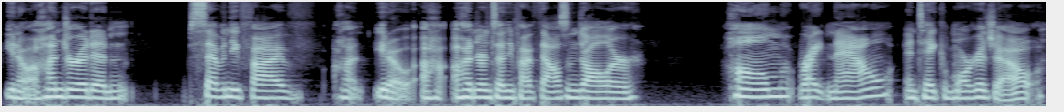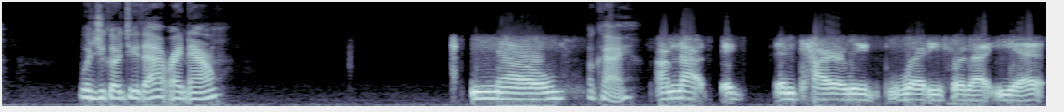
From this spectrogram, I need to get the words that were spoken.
you know, a hundred and seventy-five, you know, a hundred seventy-five thousand dollar home right now and take a mortgage out? Would you go do that right now? No, Okay. I'm not e- entirely ready for that yet.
